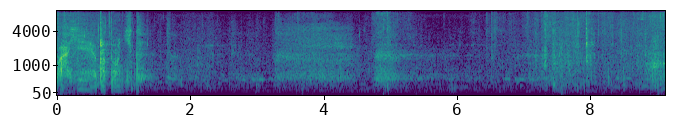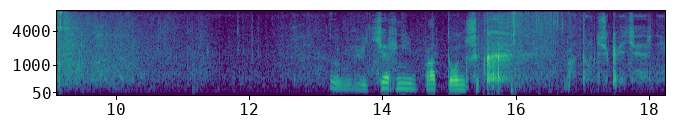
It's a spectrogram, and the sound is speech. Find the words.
Опа, є батончик. Вечерний батончик. Батончик вечерний.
